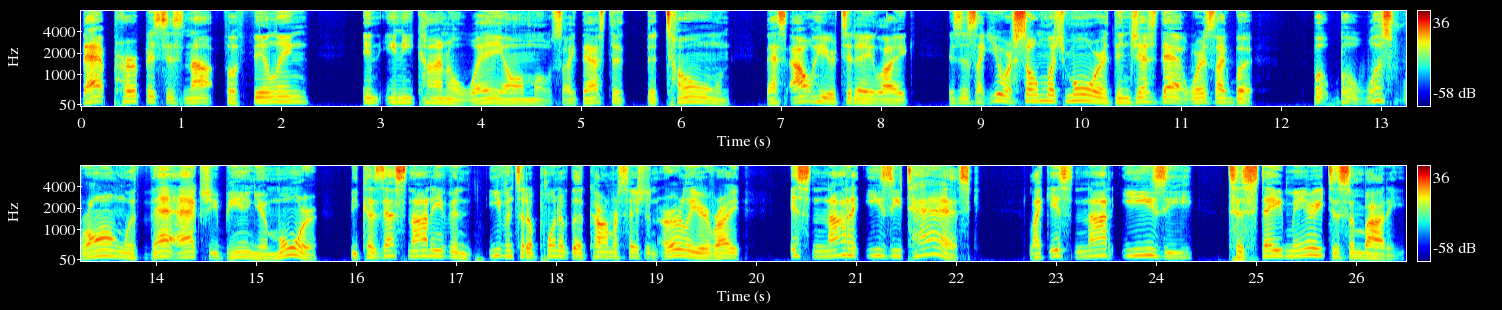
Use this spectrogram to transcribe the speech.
that purpose is not fulfilling in any kind of way almost. Like that's the the tone that's out here today. Like it's just like you are so much more than just that. Where it's like, but but but what's wrong with that actually being your more? Because that's not even even to the point of the conversation earlier, right? It's not an easy task. Like it's not easy to stay married to somebody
